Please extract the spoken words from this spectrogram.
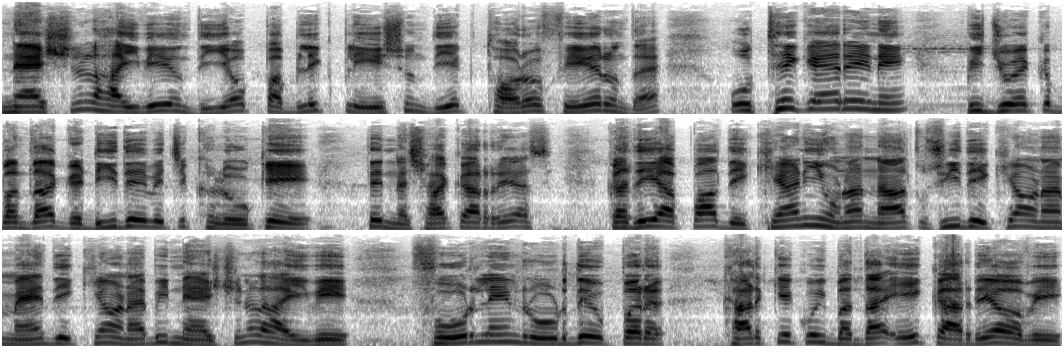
ਨੈਸ਼ਨਲ ਹਾਈਵੇ ਹੁੰਦੀ ਹੈ ਉਹ ਪਬਲਿਕ ਪਲੇਸ ਹੁੰਦੀ ਹੈ ਇੱਕ ਥੋਰੋਫੇਅਰ ਹੁੰਦਾ ਉੱਥੇ ਕਹਿ ਰਹੇ ਨੇ ਵੀ ਜੋ ਇੱਕ ਬੰਦਾ ਗੱਡੀ ਦੇ ਵਿੱਚ ਖਲੋ ਕੇ ਤੇ ਨਸ਼ਾ ਕਰ ਰਿਹਾ ਸੀ, ਕਦੇ ਆਪਾਂ ਦੇਖਿਆ ਨਹੀਂ ਹੋਣਾ, ਨਾ ਤੁਸੀਂ ਦੇਖਿਆ ਹੋਣਾ, ਮੈਂ ਦੇਖਿਆ ਹੋਣਾ ਵੀ ਨੈਸ਼ਨਲ ਹਾਈਵੇ 4 ਲੇਨ ਰੋਡ ਦੇ ਉੱਪਰ ਖੜ ਕੇ ਕੋਈ ਬੰਦਾ ਇਹ ਕਰ ਰਿਹਾ ਹੋਵੇ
